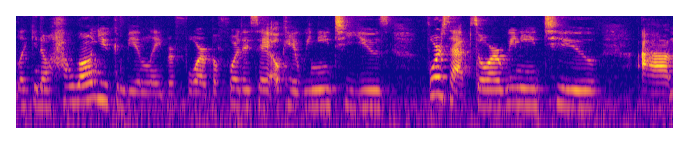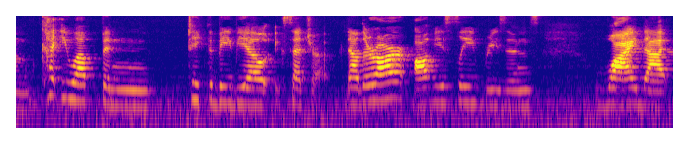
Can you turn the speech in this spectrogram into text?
like you know how long you can be in labor for before they say okay we need to use forceps or we need to um, cut you up and take the baby out etc now there are obviously reasons why that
